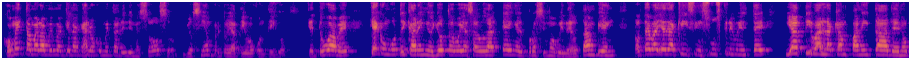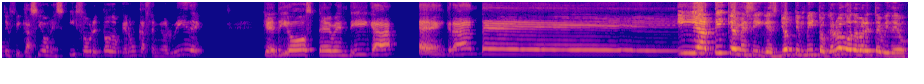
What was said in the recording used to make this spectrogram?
Coméntame ahora mismo aquí en la caja de los comentarios y dime, Soso, yo siempre estoy activo contigo. Que tú vas a ver que con gusto y cariño yo te voy a saludar en el próximo video. También no te vayas de aquí sin suscribirte y activar la campanita de notificaciones. Y sobre todo que nunca se me olvide que Dios te bendiga en grande. Y a ti que me sigues, yo te invito que luego de ver este video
